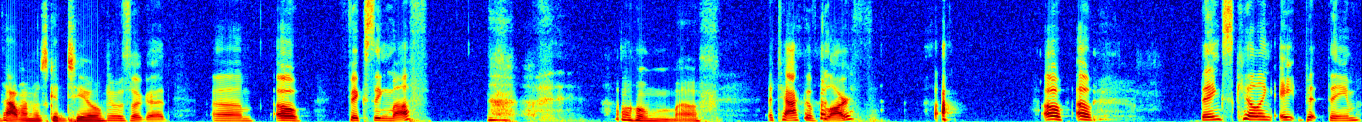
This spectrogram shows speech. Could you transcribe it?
That one was good too. It was so good. Um, oh, Fixing Muff. Oh, Muff. Attack of Blarth. oh, oh. ThanksKilling 8 Bit Theme.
